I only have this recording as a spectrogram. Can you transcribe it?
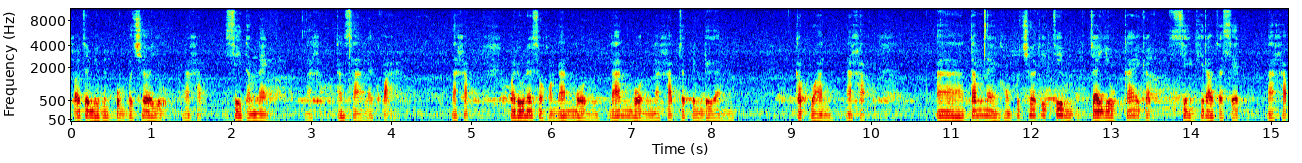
เขาจะมีเป็นปุ่มพุชเชอร์อยู่นะครับ4ตำแหน่งนะครับทั้งซ้ายและขวานะครับ มาดูในส่วนของด้านบนด้านบนนะครับ จะเป็นเดือนกับวันนะครับตำแหน่งของพุชเชอร์ที่จิ้มจะอยู่ใกล้กับสิ่งที่เราจะเซตนะครับ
